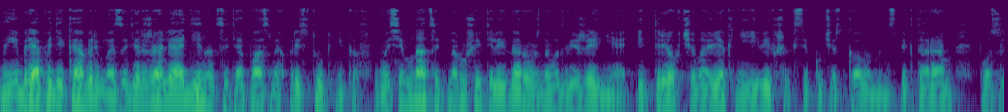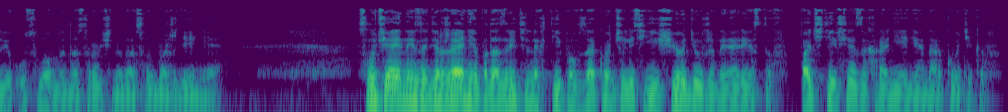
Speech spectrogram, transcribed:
ноября по декабрь мы задержали 11 опасных преступников, 18 нарушителей дорожного движения и трех человек, не явившихся к участковым инспекторам после условно-досрочного освобождения. Случайные задержания подозрительных типов закончились еще дюжиной арестов, почти все за хранение наркотиков.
